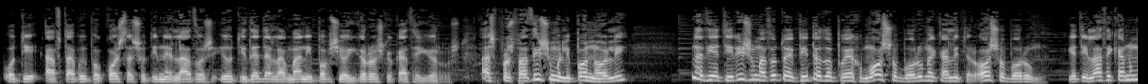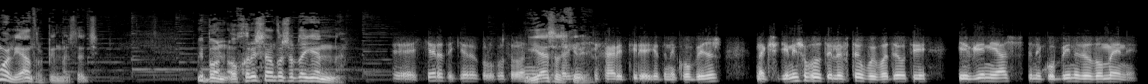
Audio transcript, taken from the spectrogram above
ότι αυτά που είπε ο Κώστας ότι είναι λάθος ή ότι δεν τα λαμβάνει υπόψη ο Γιώργος και ο κάθε Γιώργος. Α προσπαθήσουμε λοιπόν όλοι να διατηρήσουμε αυτό το επίπεδο που έχουμε όσο μπορούμε καλύτερο. Όσο μπορούμε. Γιατί λάθη κάνουμε όλοι, οι άνθρωποι είμαστε έτσι. Λοιπόν, ο Χρήστανδο από τα Γέννα. Ε, χαίρετε κύριε Κολοκοτρώνη. Γεια σας, Καταρχήν, κύριε. Συγχαρητήρια για την εκπομπή σας. Να ξεκινήσω από το τελευταίο που είπατε ότι η ευγένειά σας στην εκπομπή είναι δεδομένη.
